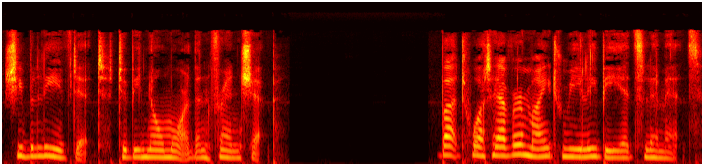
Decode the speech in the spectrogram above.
she believed it to be no more than friendship. But whatever might really be its limits,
